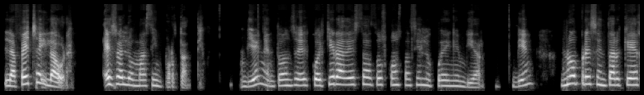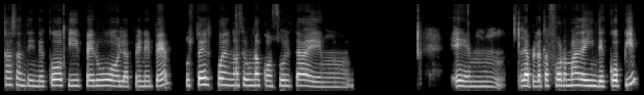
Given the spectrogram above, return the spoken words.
la fecha y la hora. Eso es lo más importante. Bien, entonces cualquiera de estas dos constancias lo pueden enviar. Bien, no presentar quejas ante Indecopi, Perú o la PNP. Ustedes pueden hacer una consulta en, en la plataforma de Indecopi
